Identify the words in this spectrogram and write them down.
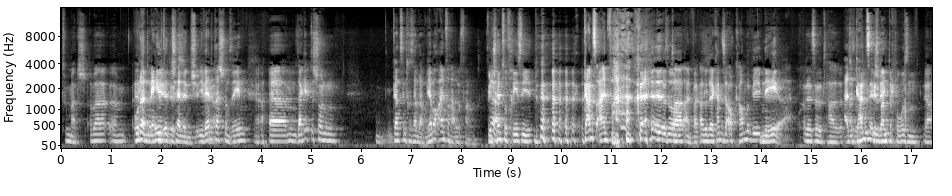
too much. Aber, ähm, Oder Nailed It. Challenge. Ihr werdet Ja. das schon sehen. Ja. Ähm, da gibt es schon ganz interessante Sachen. Wir haben auch einfach angefangen. Vincenzo Fresi, ganz einfach. so. Total einfach. Also der kann sich ja auch kaum bewegen. Nee, Und der ist ja total. also, ganz ungelenk. entspannte Posen. Ja.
